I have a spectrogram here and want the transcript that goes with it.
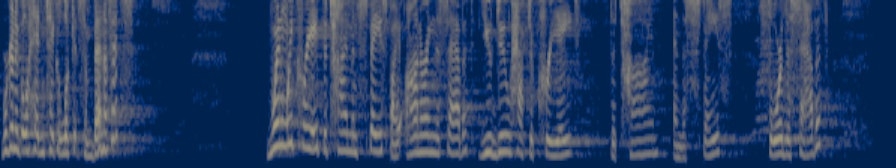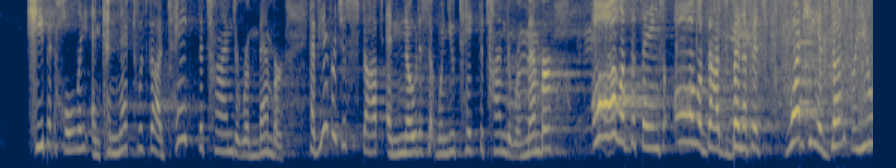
we're going to go ahead and take a look at some benefits. When we create the time and space by honoring the Sabbath, you do have to create the time and the space for the Sabbath. Keep it holy and connect with God. Take the time to remember. Have you ever just stopped and noticed that when you take the time to remember all of the things, all of God's benefits, what He has done for you,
